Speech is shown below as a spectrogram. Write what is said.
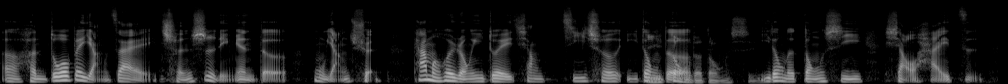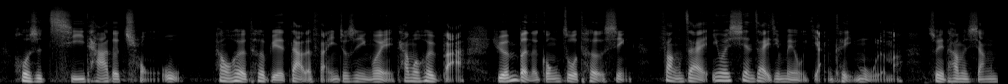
呃，很多被养在城市里面的牧羊犬，他们会容易对像机车移动的、移动的东西、移动的东西、小孩子。或是其他的宠物，他们会有特别大的反应，就是因为他们会把原本的工作特性放在，因为现在已经没有羊可以牧了嘛，所以他们相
